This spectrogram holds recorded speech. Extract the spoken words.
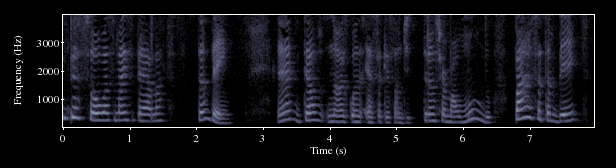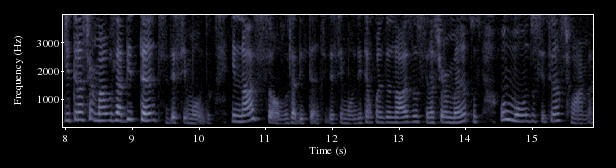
em pessoas mais belas também. Né? Então, nós, essa questão de transformar o mundo passa também de transformar os habitantes desse mundo. E nós somos habitantes desse mundo. Então, quando nós nos transformamos, o mundo se transforma,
